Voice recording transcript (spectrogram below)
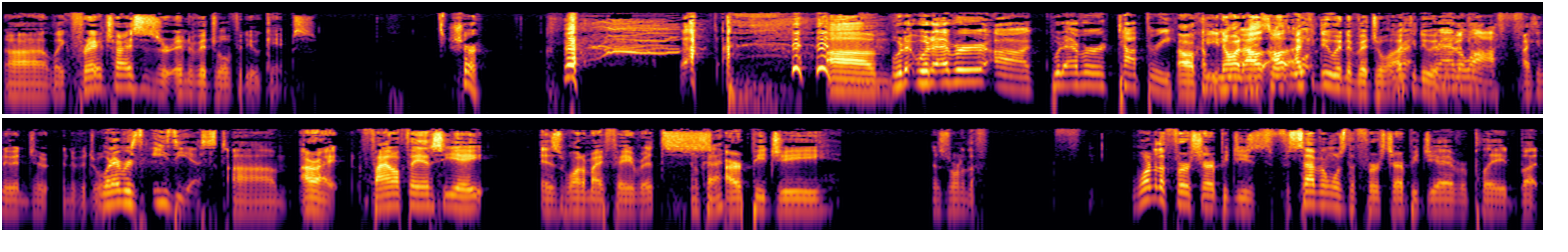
uh, like franchises or individual video games. Sure, Um, What, whatever, uh, whatever top three. okay, you know what? I'll, So I'll, I can do individual. I can do individual. off. I can do indi- individual. whatever's easiest. Um, all right, Final Fantasy VIII is one of my favorites. Okay. RPG is one of the one of the first RPGs. Seven was the first RPG I ever played, but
